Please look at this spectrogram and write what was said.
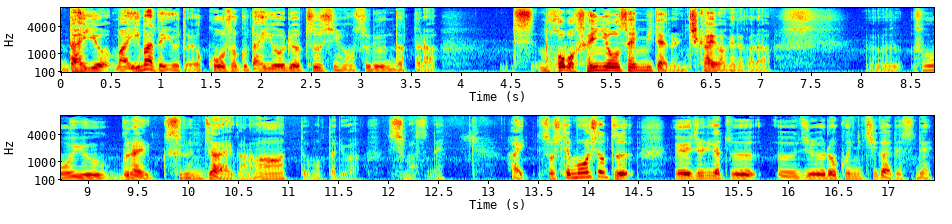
大容、まあ今で言うとよ、高速大容量通信をするんだったら、ほぼ専用線みたいなのに近いわけだから、そういうぐらいするんじゃないかなって思ったりはしますね。はい。そしてもう一つ、えー、12月16日がですね、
